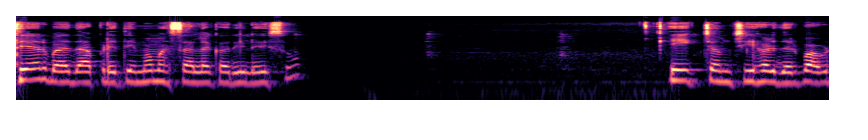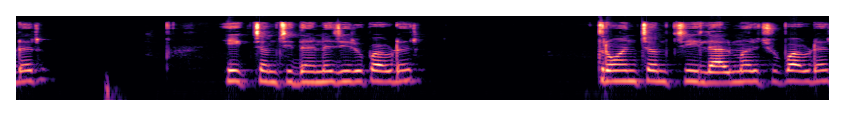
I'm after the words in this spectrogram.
ત્યારબાદ આપણે તેમાં મસાલા કરી લઈશું. એક ચમચી હળદર પાવડર, એક ચમચી ધાણા જીરું પાવડર, ત્રણ ચમચી લાલ મરચું પાવડર.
